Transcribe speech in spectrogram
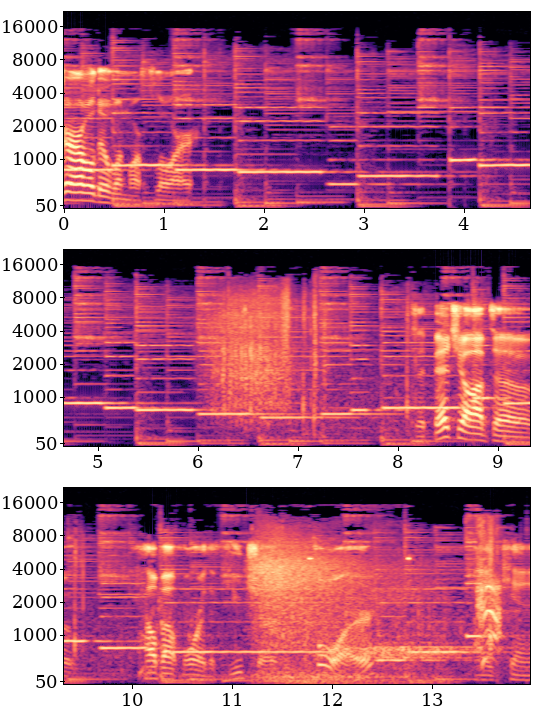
Sure, we'll do one more floor. I bet you I'll have to help out more in the future before I can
